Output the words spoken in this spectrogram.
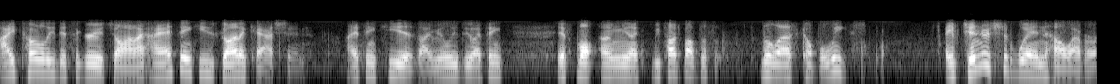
I totally disagree with John. I I think he's going to cash in. I think he is. I really do. I think if I mean like, we talked about this the last couple of weeks. If Jinder should win, however,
